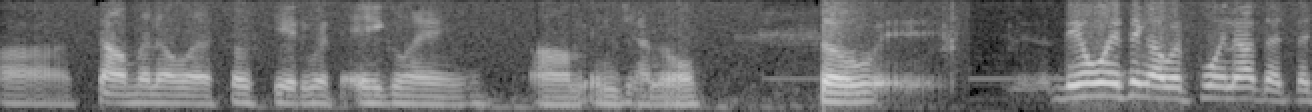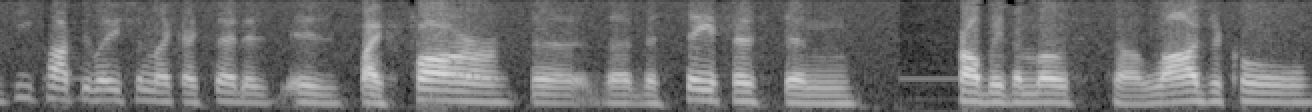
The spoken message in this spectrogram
uh, salmonella associated with egg laying um, in general. So the only thing I would point out that the depopulation, like I said, is, is by far the, the, the safest and probably the most uh, logical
